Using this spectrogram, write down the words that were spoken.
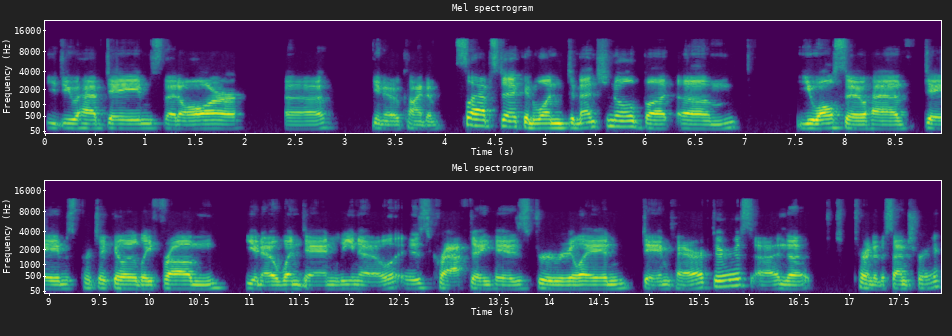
you do have dames that are, uh, you know, kind of slapstick and one dimensional, but um, you also have dames, particularly from you know, when Dan Leno is crafting his Drury Lane Dame characters uh, in the turn of the century.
